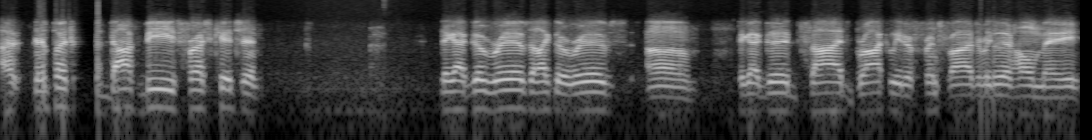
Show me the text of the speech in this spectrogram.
I, this place, Doc B's Fresh Kitchen. They got good ribs. I like their ribs. Um, they got good sides, broccoli. Their French fries are really good, homemade.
